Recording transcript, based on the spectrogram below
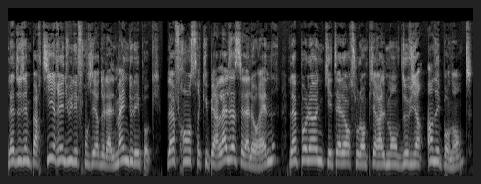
la deuxième partie réduit les frontières de l'Allemagne de l'époque. La France récupère l'Alsace et la Lorraine, la Pologne, qui était alors sous l'Empire allemand, devient indépendante,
